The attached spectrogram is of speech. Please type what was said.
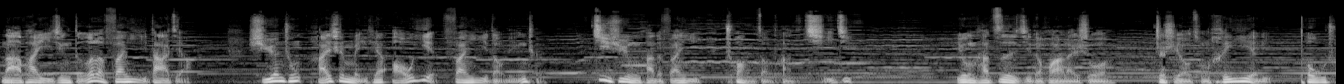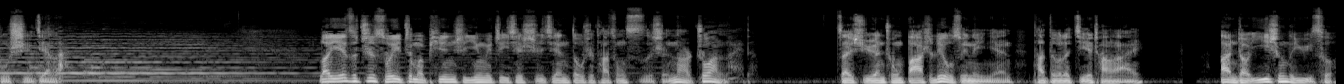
哪怕已经得了翻译大奖，许渊冲还是每天熬夜翻译到凌晨，继续用他的翻译创造他的奇迹。用他自己的话来说，这是要从黑夜里偷出时间来。老爷子之所以这么拼，是因为这些时间都是他从死神那儿赚来的。在许渊冲八十六岁那年，他得了结肠癌。按照医生的预测，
